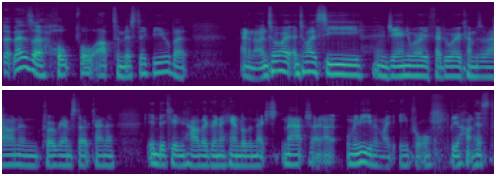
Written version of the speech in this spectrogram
that, that is a hopeful, optimistic view, but I don't know until I until I see in January, February comes around and programs start kind of indicating how they're going to handle the next match. I, I maybe even like April, to be honest.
